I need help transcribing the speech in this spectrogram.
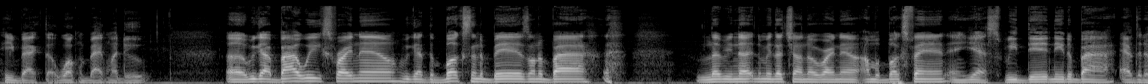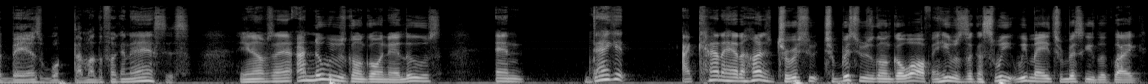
He backed up. Welcome back, my dude. Uh, we got bye weeks right now. We got the Bucks and the Bears on the bye. let me let me let y'all know right now. I'm a Bucks fan, and yes, we did need a bye after the Bears whooped our motherfucking asses. You know what I'm saying? I knew we was gonna go in there lose, and dang it, I kind of had a hunch Trubisky, Trubisky was gonna go off, and he was looking sweet. We made Trubisky look like,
